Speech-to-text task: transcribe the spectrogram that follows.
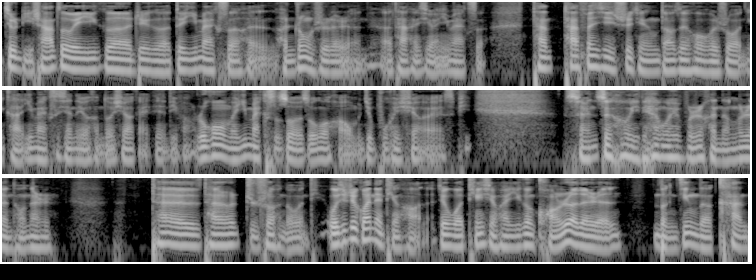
就李莎作为一个这个对 Emacs 很很重视的人，呃，他很喜欢 Emacs，他他分析事情到最后会说，你看 Emacs 现在有很多需要改进的地方，如果我们 Emacs 做的足够好，我们就不会需要 LSP。虽然最后一点我也不是很能够认同，但是。他他指出了很多问题，我觉得这观点挺好的。就我挺喜欢一个狂热的人，冷静的看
